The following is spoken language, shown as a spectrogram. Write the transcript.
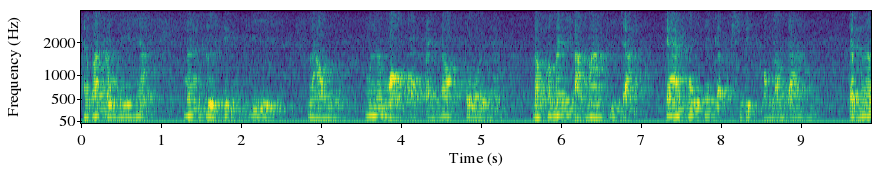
แต่ว่าตรงนี้เนี่ยนั่นคือสิ่งที่เราเมื่อมองออกไปนอกตัวเนี่ย เราก็ไม่สามารถที่จะแก้ทุกข์ให้กับชีวิตของเราได้ แต่เมื่อ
